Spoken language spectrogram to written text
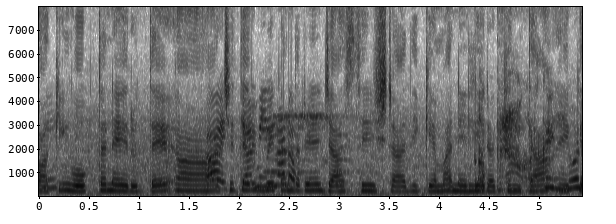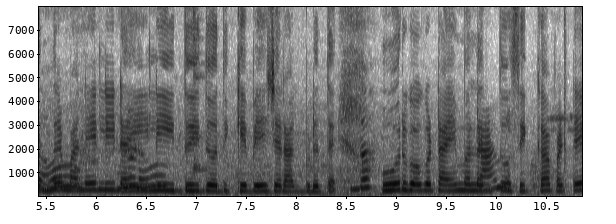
ವಾಕಿಂಗ್ ಹೋಗ್ತಾನೆ ಇರುತ್ತೆ. ಆಚೆ ತಿರುಗಬೇಕಂದ್ರೆ ಜಾಸ್ತಿ ಇಷ್ಟ ಅದಕ್ಕೆ ಮನೇಲಿ ಇರೋಕ್ಕಿಂತ. ಯಾಕೆಂದರೆ ಮನೇಲಿ ಡೈಲಿ ಇದ್ದು ಇದ್ದು ಅದಕ್ಕೆ ಬೇಜಾರಾಗ್ಬಿಡುತ್ತೆ. ಊರಿಗೆ ಹೋಗೋ ಟೈಮಲ್ಲಂತೂ ಸಿಕ್ಕಾಪಟ್ಟೆ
